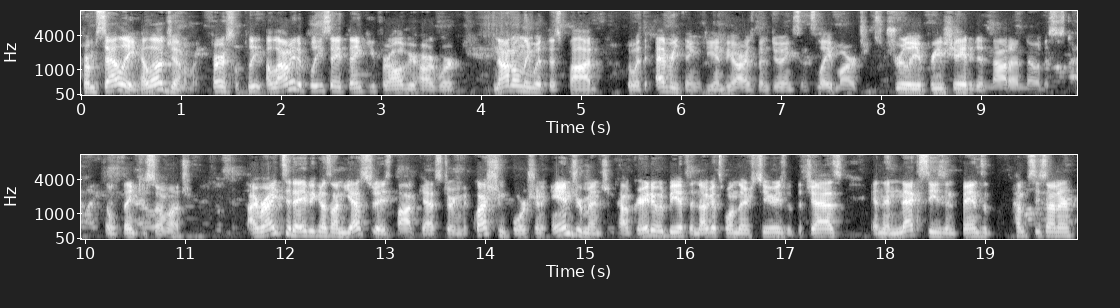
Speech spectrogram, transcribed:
From Sally, hello, gentlemen. First, please allow me to please say thank you for all of your hard work, not only with this pod, but with everything DNVR has been doing since late March. It's truly appreciated and not unnoticed. So thank you so much. I write today because on yesterday's podcast, during the question portion, Andrew mentioned how great it would be if the Nuggets won their series with the Jazz, and then next season, fans at Pepsi Center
